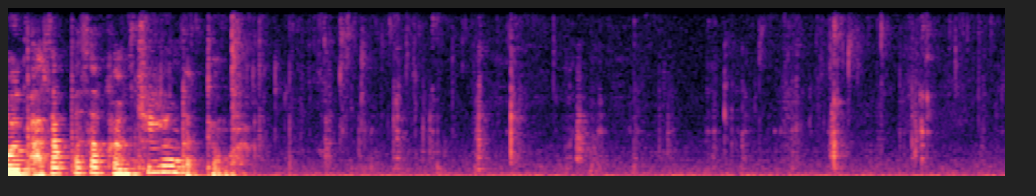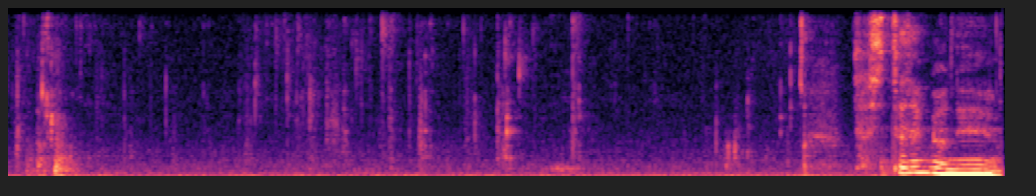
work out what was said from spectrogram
거의 바삭바삭한 튀김 같은 거야 짜장면은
